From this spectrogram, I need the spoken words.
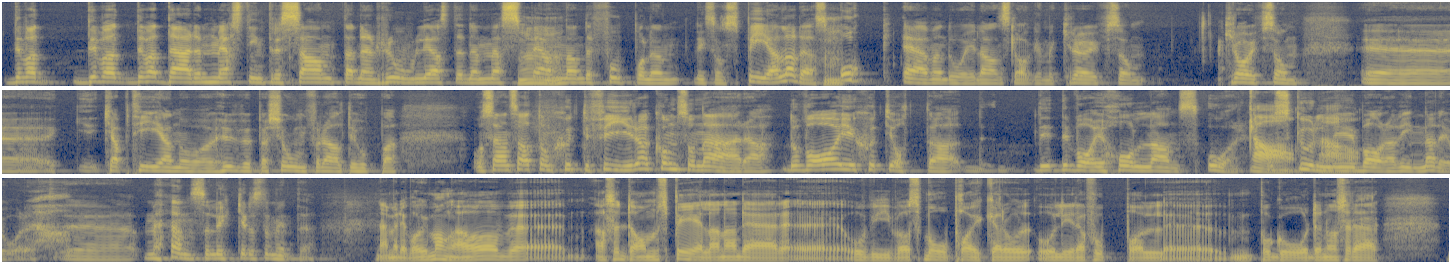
det var, det, var, det var där den mest intressanta, den roligaste, den mest mm. spännande mm. fotbollen liksom spelades. Mm. Och även då i landslaget med Cruyff som, Cruyff som eh, kapten och huvudperson för alltihopa. Och sen så att de 74 kom så nära, då var ju 78 det, det var ju Hollands år. Ja, de skulle ja. ju bara vinna det året. Eh, men så lyckades de inte. Nej men det var ju många av eh, alltså de spelarna där eh, och vi var småpojkar och, och lirade fotboll eh, på gården och sådär.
